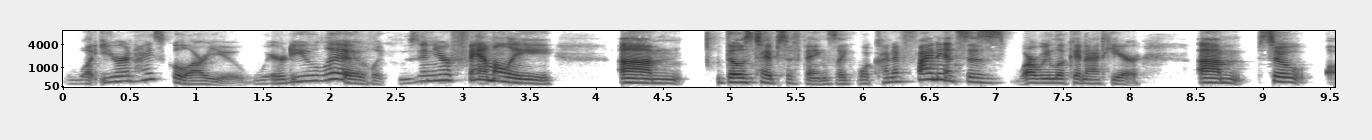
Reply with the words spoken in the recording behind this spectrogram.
what year in high school are you? Where do you live? Like who's in your family? Um, those types of things. Like what kind of finances are we looking at here? Um, so uh,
